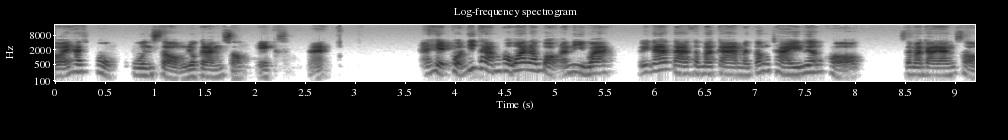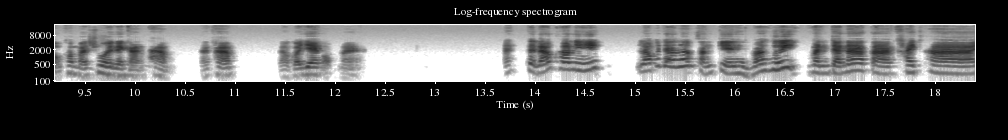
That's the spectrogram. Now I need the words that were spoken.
ร้อยห้าสิบหกคูณสองยกกำลังสอง x นะเหตุผลที่ทำเพราะว่าเราบอกแล้วนี่ว่าเฮ้ยหน้าตาสมการมันต้องใช้เรื่องของสมการกำลังสองเข้ามาช่วยในการทำนะครับ เราก็แยกออกมา เสร็จแล้วคราวนี้ เราก็จะเริ่มสังเกตเห็นว่าเฮ้ยมันจะหน้าตาคล้าย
